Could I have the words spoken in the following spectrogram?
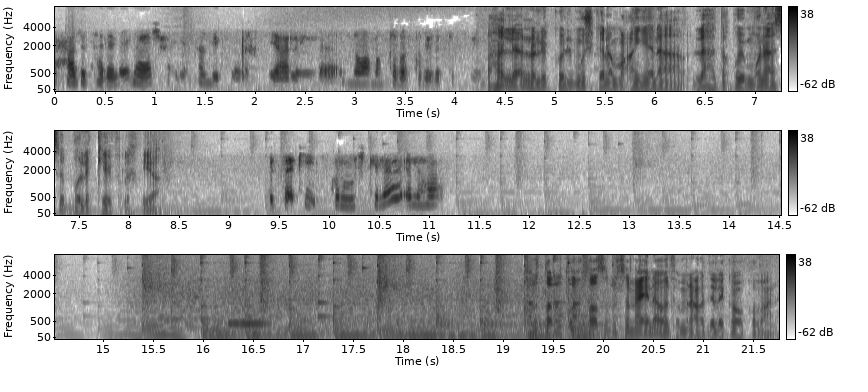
حاجتها للعلاج حقيقه بيكون اختيار النوع من قبل طبيب التقويم هل لأنه لكل مشكلة معينة لها تقويم مناسب ولا كيف الاختيار؟ بالتأكيد كل مشكلة لها هنضطر نطلع فاصل مستمعينا ومن ثم نعود إليكم ابقوا معنا.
